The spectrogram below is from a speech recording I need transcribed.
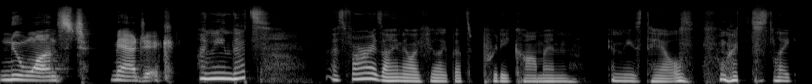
nuanced magic. I mean, that's as far as I know, I feel like that's pretty common in these tales where it's just like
